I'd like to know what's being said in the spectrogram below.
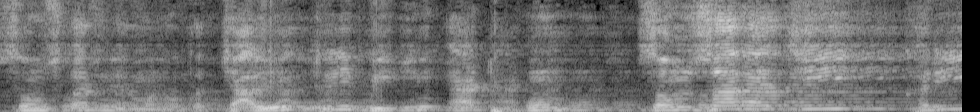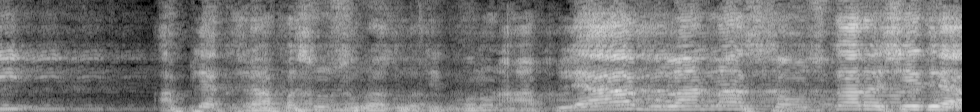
संस्कार निर्माण होतात. चालू बिगिंग ऍट होम संसाराची खरी आपल्या घरापासून सुरुवात होते. म्हणून आपल्या मुलांना संस्कार असे द्या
